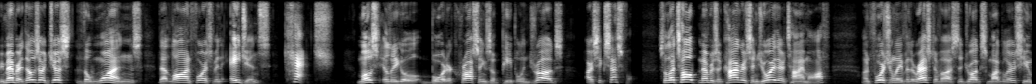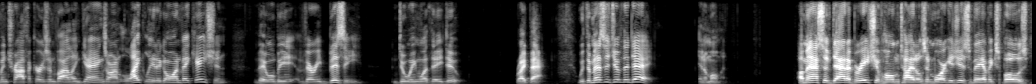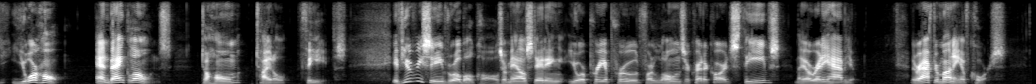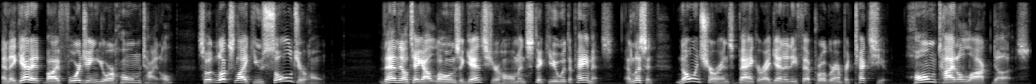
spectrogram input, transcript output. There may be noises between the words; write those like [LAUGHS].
Remember, those are just the ones that law enforcement agents catch. Most illegal border crossings of people and drugs are successful. So let's hope members of Congress enjoy their time off. Unfortunately for the rest of us, the drug smugglers, human traffickers, and violent gangs aren't likely to go on vacation. They will be very busy doing what they do. Right back with the message of the day in a moment. A massive data breach of home titles and mortgages may have exposed your home and bank loans to home title thieves. If you've received robocalls or mail stating you're pre approved for loans or credit cards, thieves may already have you. They're after money, of course, and they get it by forging your home title so it looks like you sold your home. Then they'll take out loans against your home and stick you with the payments. And listen, no insurance, bank, or identity theft program protects you. Home Title Lock does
